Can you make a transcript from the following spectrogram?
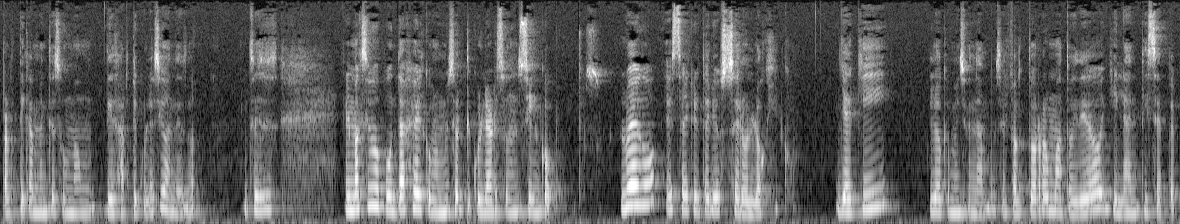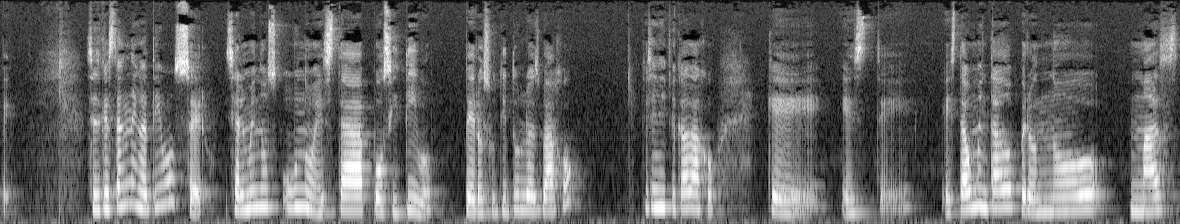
prácticamente suman 10 articulaciones, ¿no? Entonces, el máximo puntaje del compromiso articular son 5 puntos. Luego está el criterio serológico, y aquí lo que mencionamos, el factor reumatoideo y el anti-CPP. Si es que están negativos, 0. Si al menos uno está positivo, pero su título es bajo, ¿qué significa bajo? Que este, está aumentado, pero no más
